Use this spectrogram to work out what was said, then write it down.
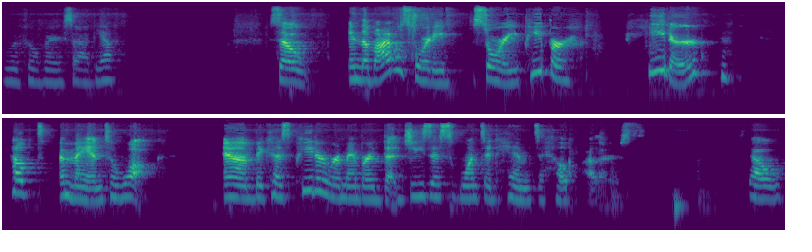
You would feel very sad, yeah. So in the Bible story, story Peter, Peter helped a man to walk. And um, because Peter remembered that Jesus wanted him to help others. So,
